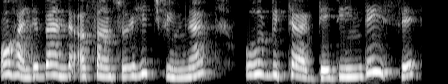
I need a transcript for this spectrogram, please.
O halde ben de asansöre hiç bilmem olur biter dediğinde ise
